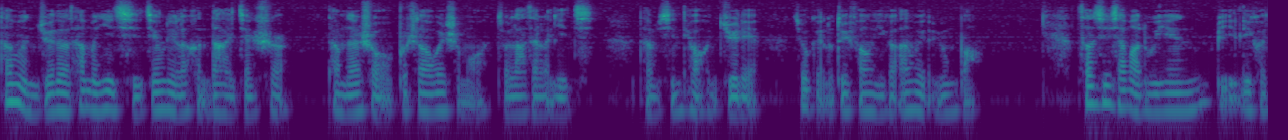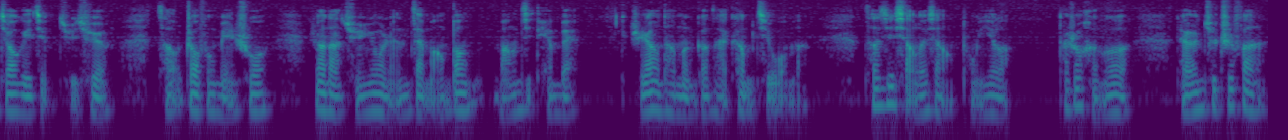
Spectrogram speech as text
他们觉得他们一起经历了很大一件事，他们的手不知道为什么就拉在了一起，他们心跳很剧烈，就给了对方一个安慰的拥抱。苍溪想把录音笔立刻交给警局去，曹赵凤棉说：“让那群佣人再忙帮忙几天呗，谁让他们刚才看不起我们？”苍溪想了想，同意了。他说：“很饿，两人去吃饭。”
